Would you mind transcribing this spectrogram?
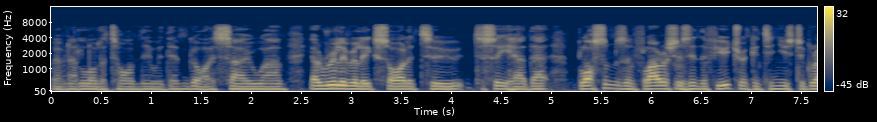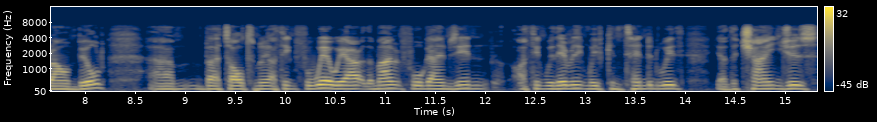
we haven't had a lot of time there with them guys. So um, yeah, really, really excited to to see how that blossoms and flourishes mm. in the future and continues to grow and build. Um, but ultimately, I think for where we are at the moment, four games in, I think with everything we've contended with, you know, the changes,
